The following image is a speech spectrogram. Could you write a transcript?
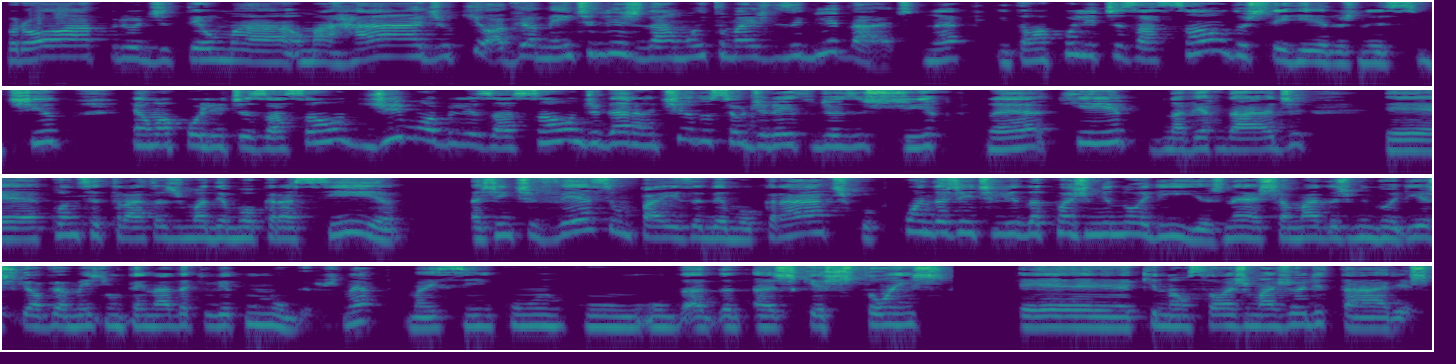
próprio, de ter uma, uma rádio, que obviamente lhes dá muito mais visibilidade. Né? Então, a politização dos terreiros nesse sentido é uma politização de mobilização, de garantia do seu direito de existir, né? que, na verdade, é, quando se trata de uma democracia, a gente vê se um país é democrático quando a gente lida com as minorias, né? As chamadas minorias, que obviamente não tem nada a ver com números, né? Mas sim com, com as questões é, que não são as majoritárias.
